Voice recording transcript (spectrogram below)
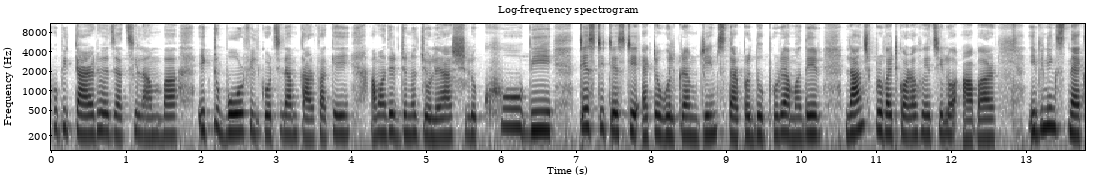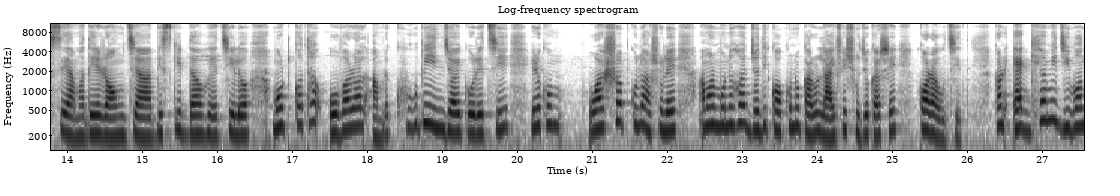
খুবই টায়ার্ড হয়ে যাচ্ছিলাম বা একটু বোর ফিল করছিলাম, তার ফাঁকেই আমাদের জন্য চলে আসলো। খুবই টেস্টি টেস্টি একটা ওয়েলকাম ড্রিঙ্কস তারপর দুপুরে আমাদের লাঞ্চ প্রোভাইড করা হয়েছিল। আবার ইভিনিং স্ন্যাক্সে আমাদের রং চা, বিস্কিট দেওয়া হয়েছিল। মোট কথা ওভারঅল আমরা খুবই এনজয় করেছি। এরকম ওয়ার্কশপগুলো আসলে আমার মনে হয় যদি কখনো কারও লাইফে সুযোগ আসে, করা উচিত। কারণ একঘেয়েমি জীবন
